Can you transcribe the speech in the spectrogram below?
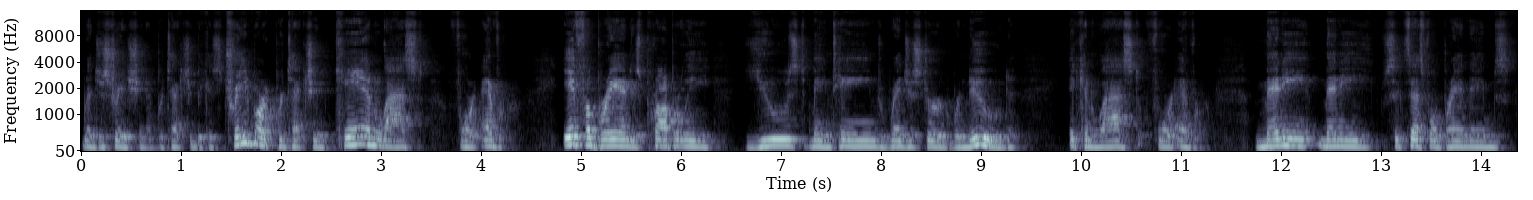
registration and protection because trademark protection can last forever. If a brand is properly used, maintained, registered, renewed, it can last forever. Many, many successful brand names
